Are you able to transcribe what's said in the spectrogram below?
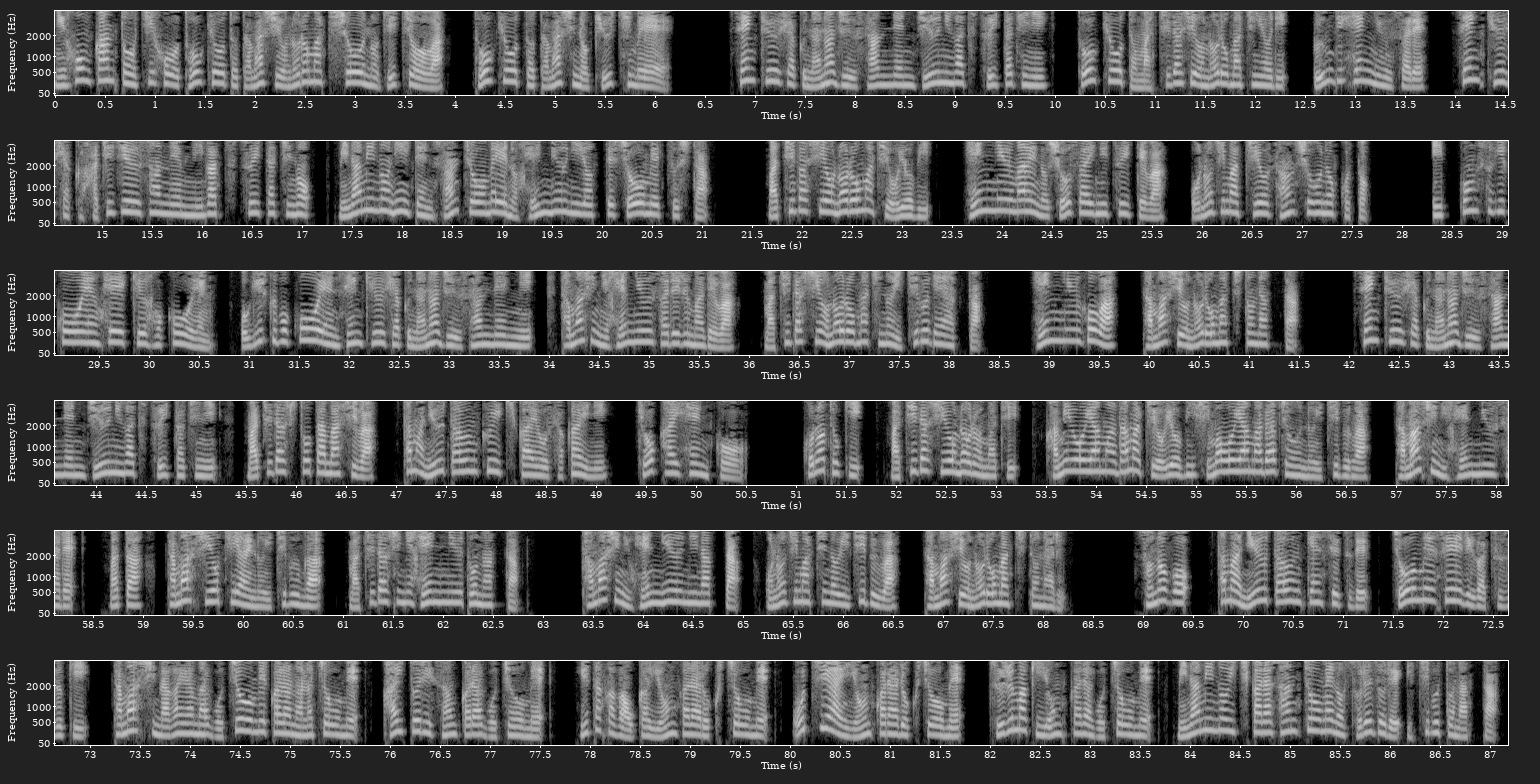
日本関東地方東京都多摩市小野町省の次長は、東京都多摩市の旧地名。1973年12月1日に、東京都町田市小野町より分離編入され、1983年2月1日の南の2.3丁目への編入によって消滅した。町田市小野町及び編入前の詳細については、小野寺町を参照のこと。一本杉公園平久保公園、荻窪公園1973年に多摩市に編入されるまでは、町田市小野町の一部であった。編入後は、多摩市小野町となった。1973年12月1日に、町田市と多摩市は、多摩ニュータウン区域会を境に、境界変更。この時、町田市小野町、上尾山田町及び下尾山田町の一部が、多摩市に編入され、また、多摩市落合の一部が町田市に編入となった。多摩市に編入になった小野寺町の一部は多摩市小野呂町となる。その後、多摩ニュータウン建設で町名整理が続き、多摩市長山5丁目から7丁目、買取3から5丁目、豊が丘4から6丁目、落合4から6丁目、鶴巻4から5丁目、南の1から3丁目のそれぞれ一部となった。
